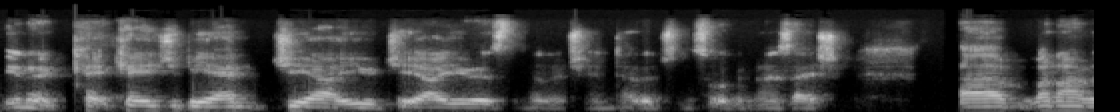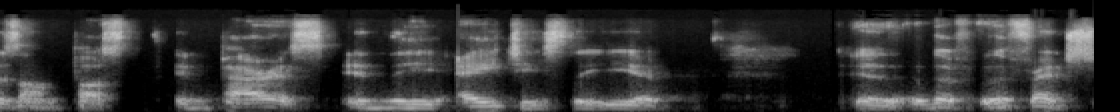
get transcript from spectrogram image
you know, KGB and GRU. GRU is the military intelligence organization. Um, when I was on post in Paris in the 80s, the uh, uh, the, the French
